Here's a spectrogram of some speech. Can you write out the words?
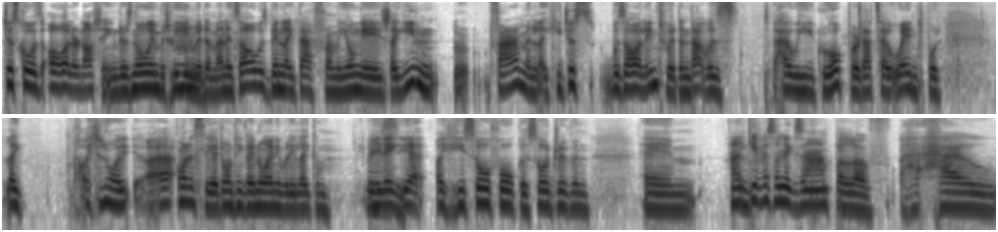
just goes all or nothing. There's no in between with him, and it's always been like that from a young age. Like even farming, like he just was all into it, and that was how he grew up, or that's how it went. But like I don't know. I, I honestly, I don't think I know anybody like him. He's- Really? yeah. I- He's so focused, so driven. Um, Can you give us an example of h- how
